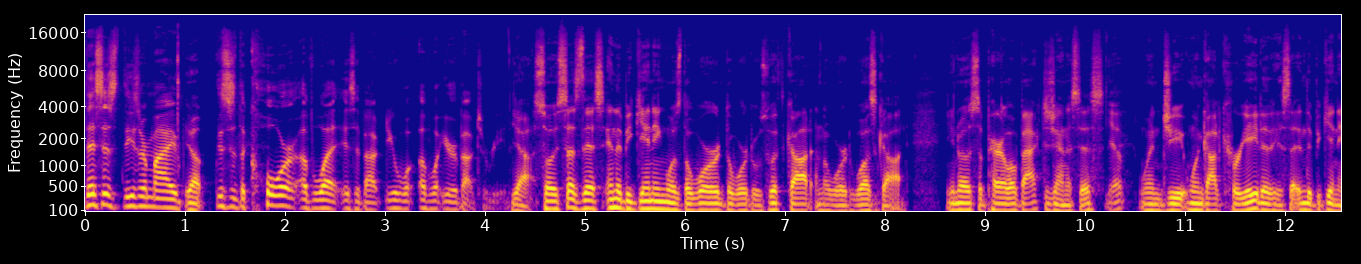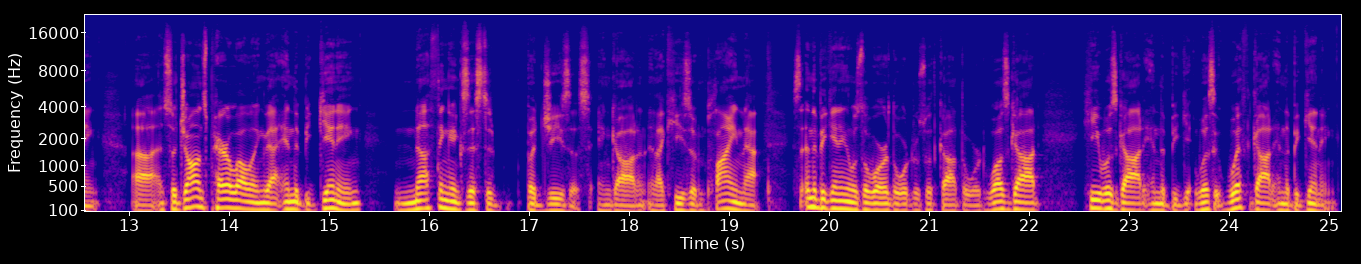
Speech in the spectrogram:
This is these are my. Yep. This is the core of what is about you of what you're about to read. Yeah. So it says this In the beginning was the Word, the Word was with God, and the Word was God. You notice a parallel back to Genesis. Yep. When, G, when God created, he said in the beginning. Uh, and so John's paralleling that in the beginning, nothing existed but Jesus and God. And like he's implying that. So in the beginning was the Word, the Word was with God, the Word was God. He was God in the begin was with God in the beginning.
